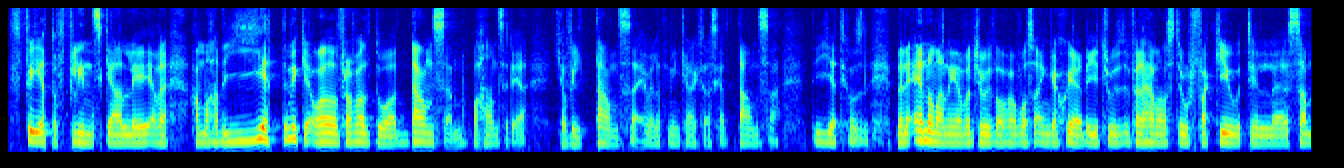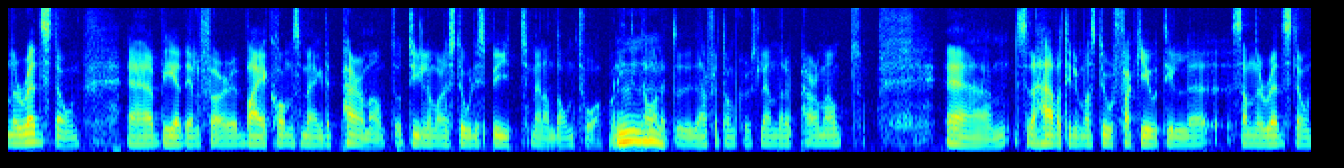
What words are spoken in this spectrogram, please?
fet och flintskallig. Vill, han hade jättemycket, och framförallt då dansen var hans idé. Jag vill dansa, jag vill att min karaktär ska dansa. Det är jättekonstigt. Men en av anledningarna var troligt varför han var så engagerad, det är troligt, för det här var en stor fuck you till uh, Sumner Redstone, eh, vdn för Viacom som ägde Paramount. Och tydligen var det en stor dispyt mellan de två på 90-talet och det är därför Tom Cruise lämnade Paramount. Ehm, så det här var tydligen bara en stor fuck you till uh, Sumner Redstone.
